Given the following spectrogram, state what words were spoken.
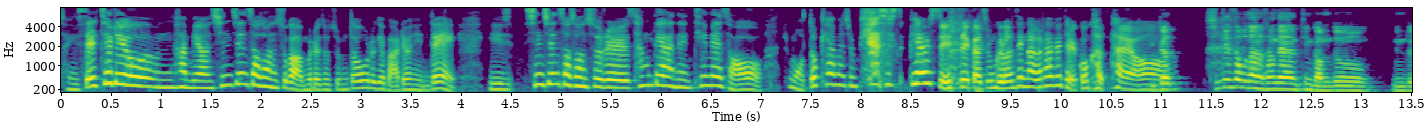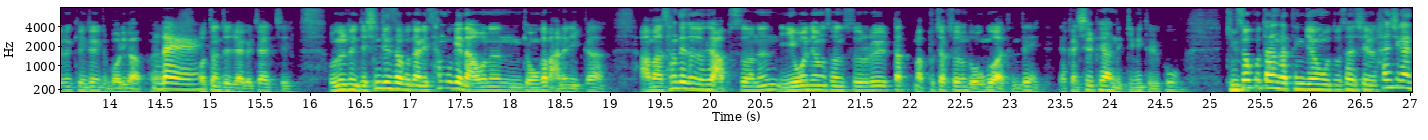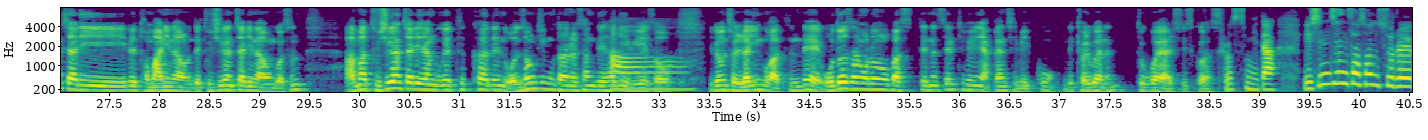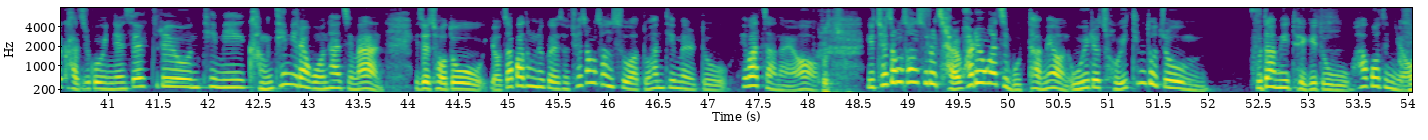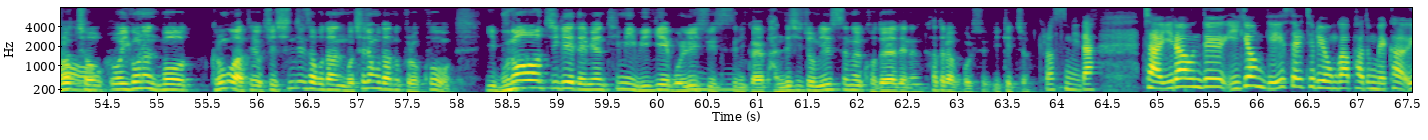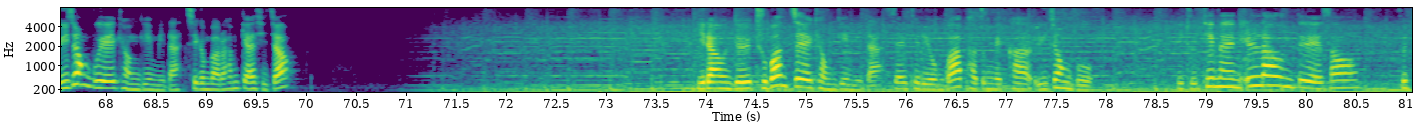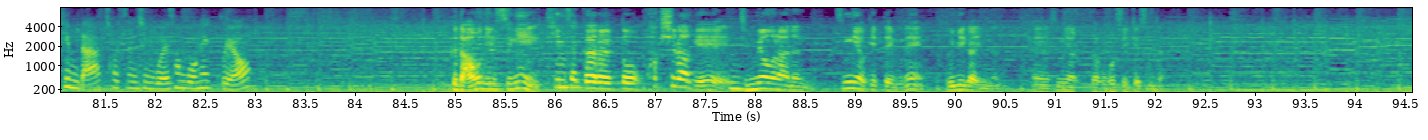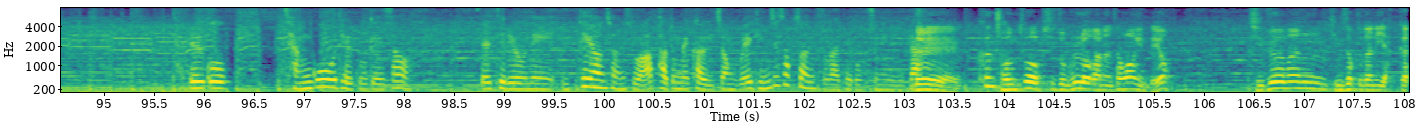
자, 이 셀트리온 하면 신진서 선수가 아무래도 좀 떠오르게 마련인데 이 신진서 선수를 상대하는 팀에서 좀 어떻게 하면 좀 피할 수, 피할 수 있을까 좀 그런 생각을 하게 될 것 같아요. 그러니까 신진서구단을 상대하는 팀 감독님들은 굉장히 좀 머리가 아파요. 네. 어떤 전략을 짤지. 오늘도 이제 신진서 구단이 3국에 나오는 경우가 많으니까 아마 상대 전적에 앞서는 이원영 선수를 딱 맞붙작전을 놓은 것 같은데 약간 실패한 느낌이 들고 김석구단 같은 경우도 사실 1시간짜리를 더 많이 나오는데 2시간짜리 나온 것은 아마 2시간짜리 장국에 특화된 원성진 구단을 상대하기 아. 위해서 이런 전략인 것 같은데 오더상으로 봤을 때는 셀트리온이 약간 재밌고 근데 결과는 두고 봐야 알 수 있을 것 같습니다. 그렇습니다. 이 신진서 선수를 가지고 있는 셀트리온 팀이 강팀이라고는 하지만 이제 저도 여자 바둑리그에서 최정 선수와 또 한 팀을 또 해봤잖아요. 그렇죠. 이 최정 선수를 잘 활용하지 못하면 오히려 저희 팀도 좀 부담이 되기도 하거든요. 그렇죠. 어, 이거는 뭐 그런 것 같아요. 역시 신진서구단, 뭐 최정구단도 그렇고 이 무너지게 되면 팀이 위기에 몰릴 수 있으니까요. 반드시 좀 1승을 거둬야 되는 카드라고 볼 수 있겠죠. 그렇습니다. 자, 2라운드 2경기 셀트리온과 바둑메카 의정부의 경기입니다. 지금 바로 함께 하시죠. 2라운드 두 번째 경기입니다. 셀트리온과 바둑메카 의정부. 이 두 팀은 1라운드에서 두 팀 다 첫 승 신고에 성공했고요. 그 나온 1승이 팀 색깔을 또 확실하게 음. 증명을 하는 승리였기 때문에 의미가 있는 예, 승리라고 볼 수 있겠습니다. 일국 장고 대국에서 셀트리온의 이태현 선수와 바둑메카 의정부의 김지석 선수가 대국 중입니다. 네, 큰 전투 없이 좀 흘러가는 상황인데요. 지금은 김석 구단이 약간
